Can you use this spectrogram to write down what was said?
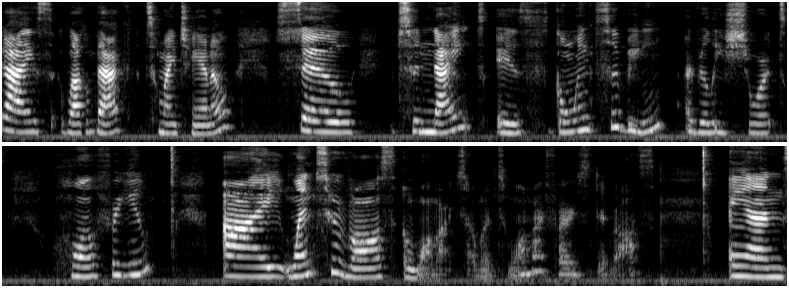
guys, welcome back to my channel. So tonight is going to be a really short haul for you. I went to Ross and Walmart. So I went to Walmart first, then Ross. And,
